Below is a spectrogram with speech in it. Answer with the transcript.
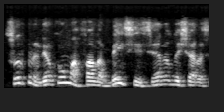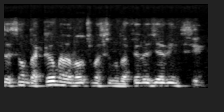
surpreendeu com uma fala bem sincera ao deixar a sessão da Câmara na última segunda-feira, dia 25.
